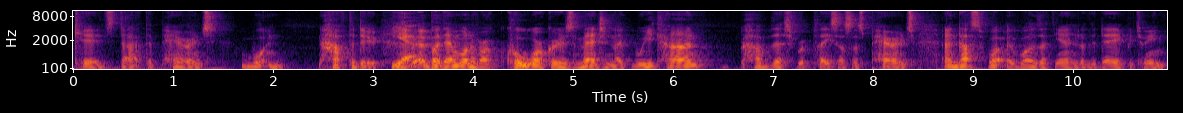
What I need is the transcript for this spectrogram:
kids that the parents wouldn't have to do. Yeah. But- But then one of our co-workers mentioned like we can't have this replace us as parents and that's what it was at the end of the day between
